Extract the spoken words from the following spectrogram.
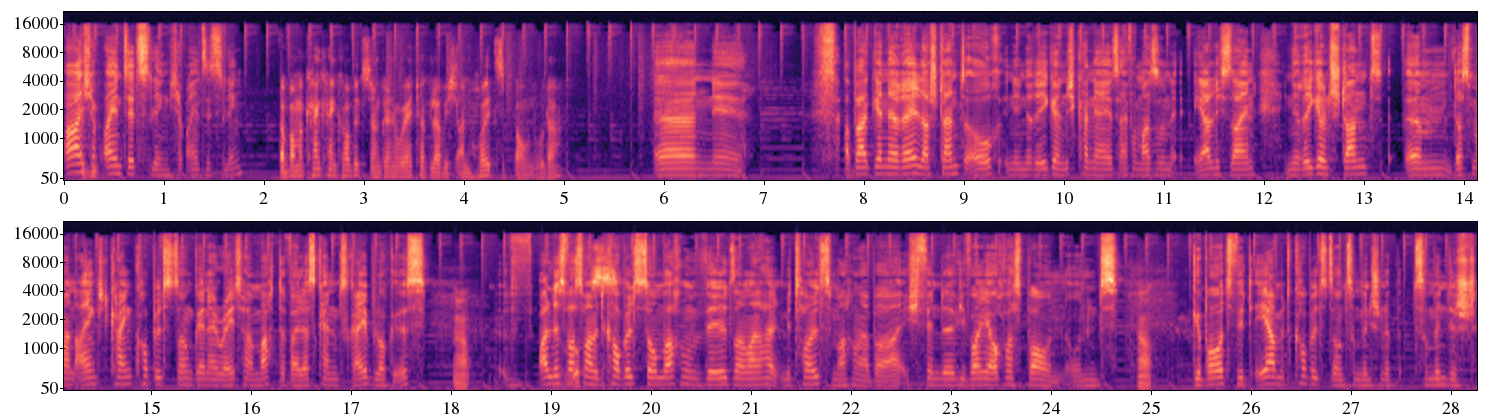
Ah, ich habe einen Setzling. Ich habe einen Setzling. Aber man kann keinen Cobblestone Generator, glaube ich, an Holz bauen, oder? Äh, nee. Aber generell, da stand auch in den Regeln, ich kann ja jetzt einfach mal so ehrlich sein, in den Regeln stand, ähm, dass man eigentlich keinen Cobblestone Generator macht, weil das kein Skyblock ist. Ja. Alles, was man mit Ups. Cobblestone machen will, soll man halt mit Holz machen, aber ich finde, wir wollen ja auch was bauen und Ja. gebaut wird eher mit Cobblestone zumindest, ne, zumindest,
